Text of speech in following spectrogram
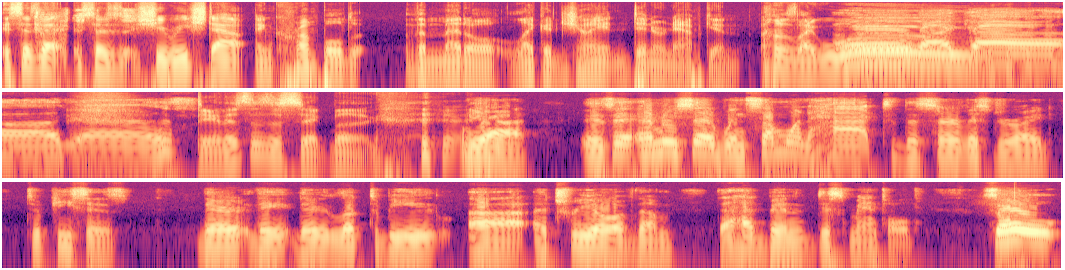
It says that it says she reached out and crumpled the metal like a giant dinner napkin. I was like, whoa, Oh my god, yes. dude, this is a sick book. Yeah. Is it Imri said when someone hacked the service droid to pieces, there they they looked to be uh, a trio of them that had been dismantled. So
